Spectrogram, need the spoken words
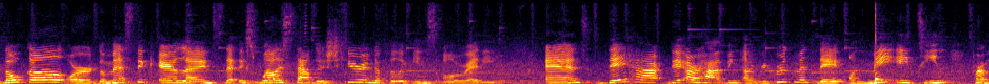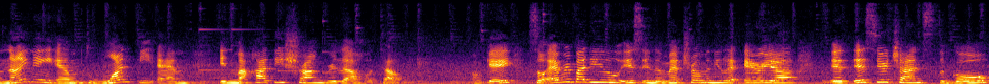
local or domestic airlines that is well established here in the Philippines already. And they, have they are having a recruitment day on May 18 from 9 a.m. to 1 p.m. in Makati Shangri-La Hotel. Okay, so everybody who is in the Metro Manila area, it is your chance to go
